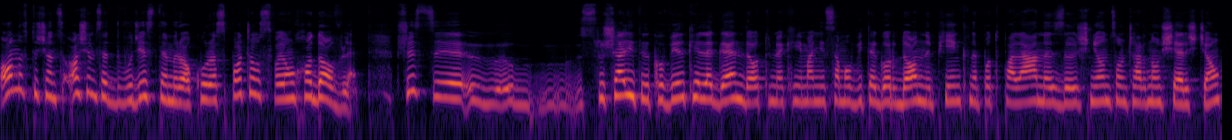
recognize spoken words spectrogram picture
on w 1820 roku rozpoczął swoją hodowlę. Wszyscy słyszeli tylko wielkie legendy o tym, jakie ma niesamowite Gordony, piękne piękne, podpalane, z lśniącą czarną sierścią.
